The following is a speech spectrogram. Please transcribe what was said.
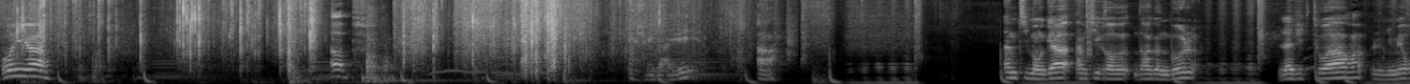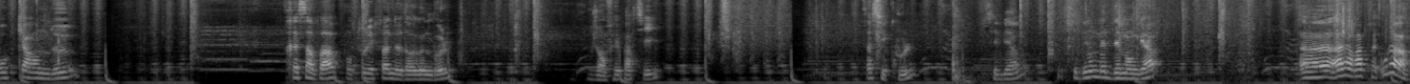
on y va. Hop. Je vais y arriver. Ah. Un petit manga, un petit Dragon Ball. La victoire, le numéro 42. Très sympa pour tous les fans de Dragon Ball. J'en fais partie. Ça c'est cool. C'est bien. C'est bien de mettre des mangas. Euh, alors après... Oula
